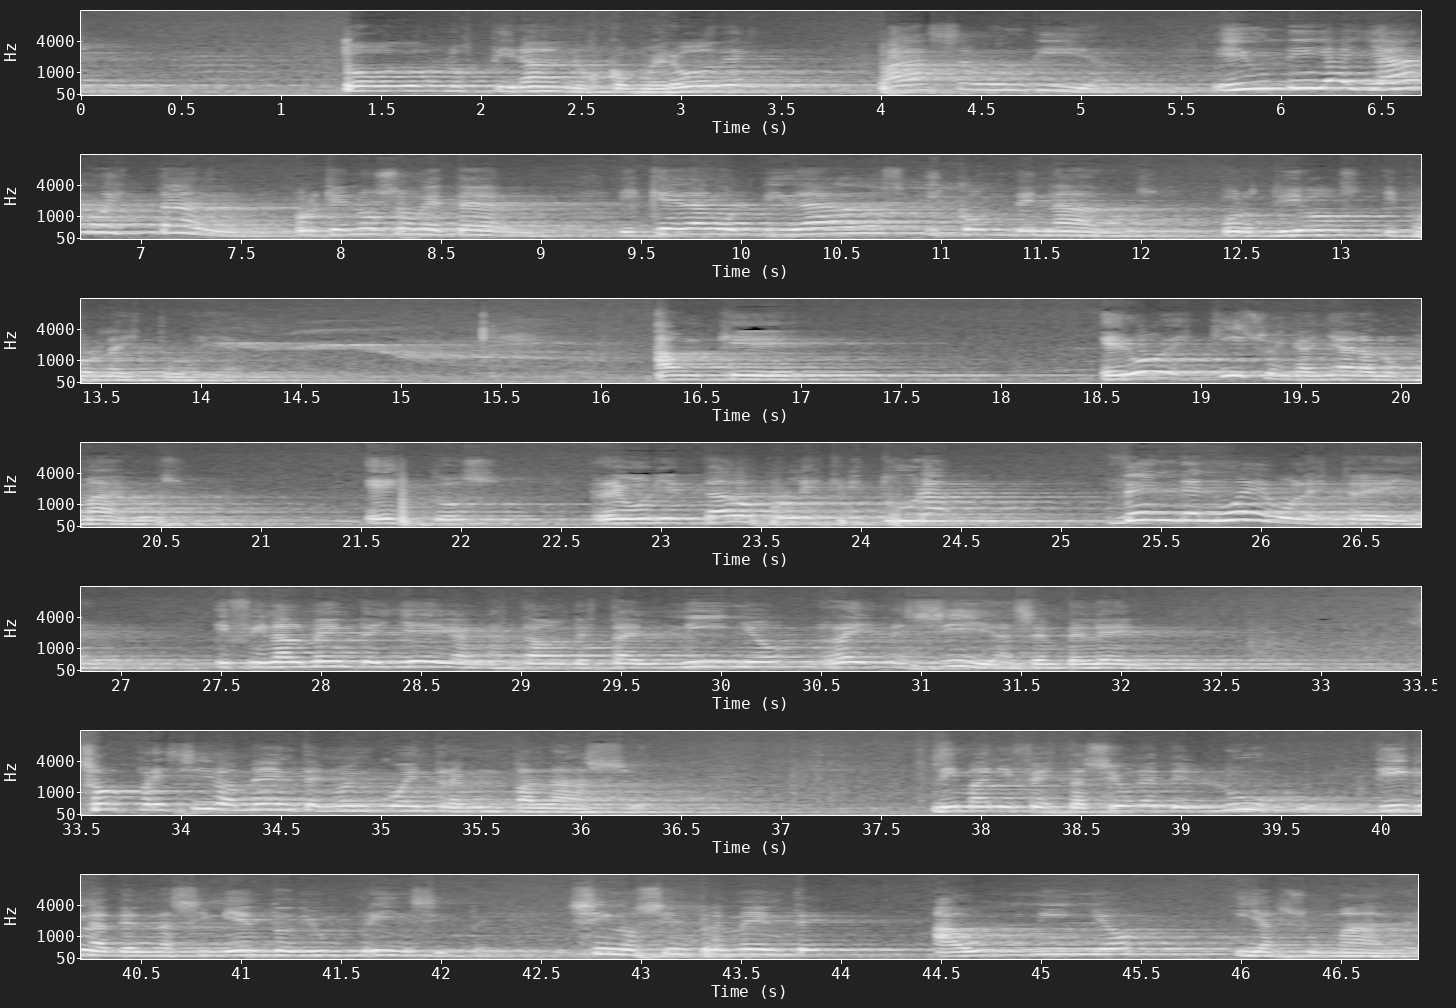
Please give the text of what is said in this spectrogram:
todos los tiranos como Herodes pasan un día y un día ya no están porque no son eternos y quedan olvidados y condenados por Dios y por la historia. Aunque Herodes quiso engañar a los magos, estos, reorientados por la escritura, ven de nuevo la estrella y finalmente llegan hasta donde está el niño rey Mesías en Belén. Sorpresivamente no encuentran un palacio, ni manifestaciones de lujo dignas del nacimiento de un príncipe, sino simplemente a un niño y a su madre.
